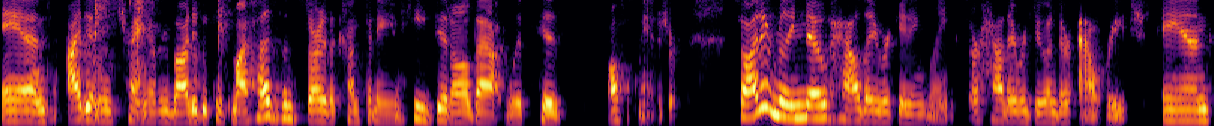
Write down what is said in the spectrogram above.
and I didn't train everybody because my husband started the company and he did all that with his office manager. So I didn't really know how they were getting links or how they were doing their outreach. And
